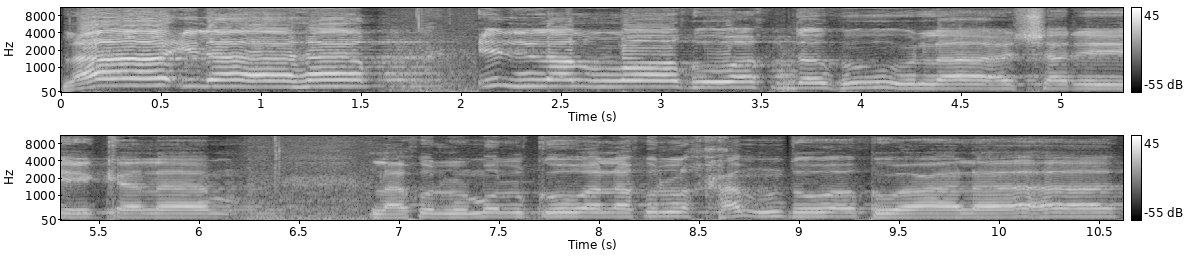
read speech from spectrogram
لا إله إلا الله وحده لا شريك له له الملك وله الحمد وهو على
